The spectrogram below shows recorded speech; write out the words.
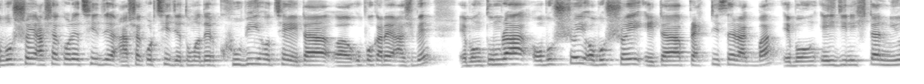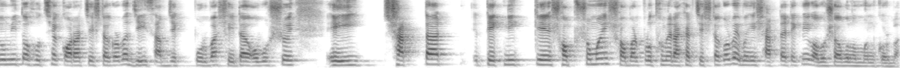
অবশ্যই আশা করেছি যে, আশা করছি যে তোমাদের খুবই হচ্ছে এটা উপকারে আসবে এবং তোমরা অবশ্যই অবশ্যই এটা প্র্যাকটিসে রাখবা এবং এই জিনিসটা নিয়মিত হচ্ছে করার চেষ্টা করবা, যেই সাবজেক্ট পড়বা সেটা অবশ্যই এই সাতটা টেকনিককে সবসময় সবার প্রথমে রাখার চেষ্টা করবে এবং এই সাতটা টেকনিক অবশ্যই অবলম্বন করবা।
